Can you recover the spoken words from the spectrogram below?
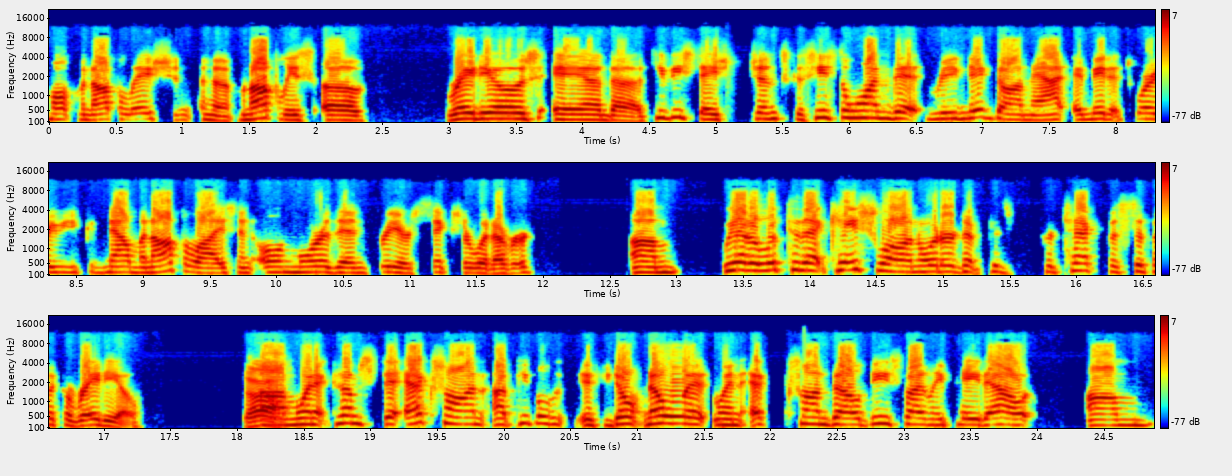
monopolization, uh, monopolies of radios and, uh, TV stations, because he's the one that reneged on that and made it to where you could now monopolize and own more than three or six or whatever. Um, we had to look to that case law in order to p- protect Pacifica Radio. Ah, Um, when it comes to Exxon, uh, people, if you don't know it, when Exxon Valdez finally paid out, um,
